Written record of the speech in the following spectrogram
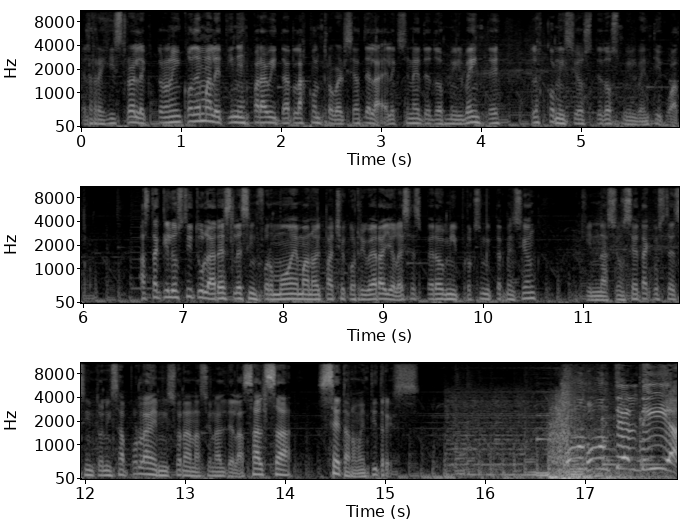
el registro electrónico de maletines para evitar las controversias de las elecciones de 2020 y los comicios de 2024. Hasta aquí los titulares, les informó Emanuel Pacheco Rivera. Yo les espero en mi próxima intervención aquí en Nación Z, que usted sintoniza por la emisora nacional de la salsa Z93. Ponte al día.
